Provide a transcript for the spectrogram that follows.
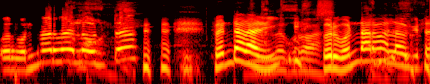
ஒரு ஒன் ஹவர் தான் இல்ல விட்டா? ஃப்ரெண்டாடா நீ. ஒரு ஒன் ஹவரா இல்ல அவகிட்ட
